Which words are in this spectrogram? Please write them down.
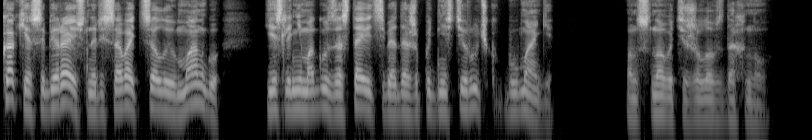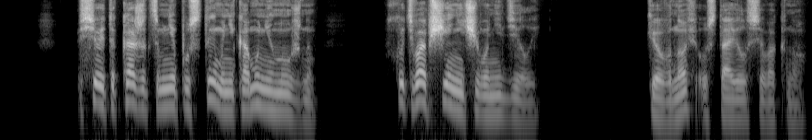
как я собираюсь нарисовать целую мангу, если не могу заставить себя даже поднести ручку к бумаге?» Он снова тяжело вздохнул. «Все это кажется мне пустым и никому не нужным. Хоть вообще ничего не делай». Кё вновь уставился в окно.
